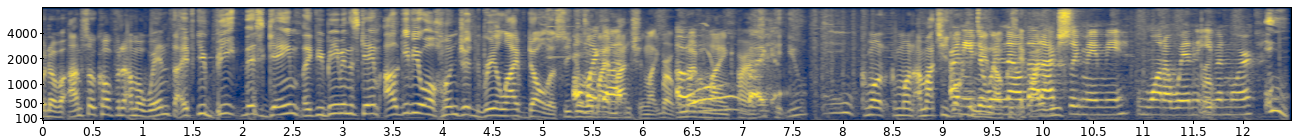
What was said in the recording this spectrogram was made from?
But no, but I'm so confident I'm a win that if you beat this game, like if you beat me in this game, I'll give you a hundred real life dollars so you can Oh buy a mansion. Like, bro, I'm not even Oh lying. All right, oh my I hit you. Ooh, come on, come on. I'm actually I need to win now. now. That I lose- actually made me want to win even more. Ooh,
